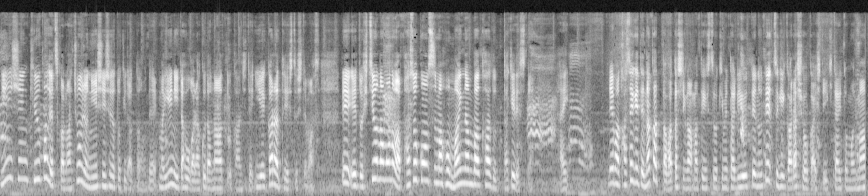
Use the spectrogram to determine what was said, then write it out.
妊娠9ヶ月かな？長女妊娠してた時だったので、まあ、家にいた方が楽だなっていう感じで家から提出してます。で、えっ、ー、と、必要なものはパソコン、スマホ、マイナンバーカードだけですね。はい。で、まあ、稼げてなかった私が、まあ、提出を決めた理由っていうので、次から紹介していきたいと思います。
